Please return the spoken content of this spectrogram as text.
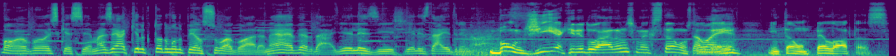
bom, eu vou esquecer, mas é aquilo que todo mundo pensou agora, né? É verdade, ele existe, eles da Edrinor. Bom dia, querido Adams, como é que estamos? Tamo Tudo bem? aí. Então, Pelotas.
